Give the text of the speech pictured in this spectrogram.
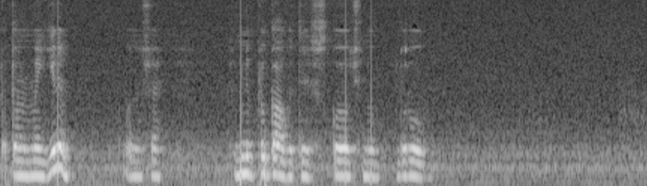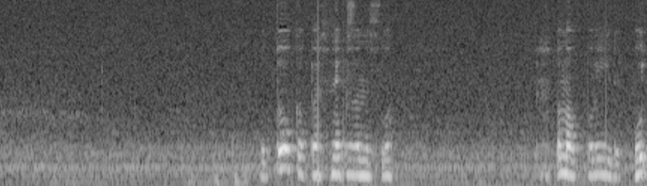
Потім ми їдемо, можна ще, щоб не прогавити скорочену дорогу. Ото капець як занесло. Мама проїде. Ой,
